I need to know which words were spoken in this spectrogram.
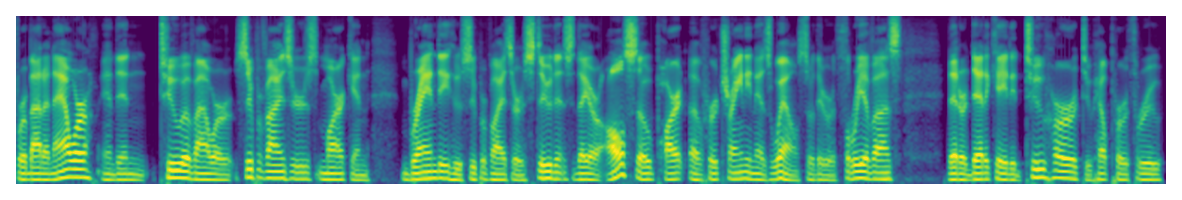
for about an hour, and then two of our supervisors, Mark and Brandy, who supervise our students, they are also part of her training as well. So there are three of us that are dedicated to her to help her through,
